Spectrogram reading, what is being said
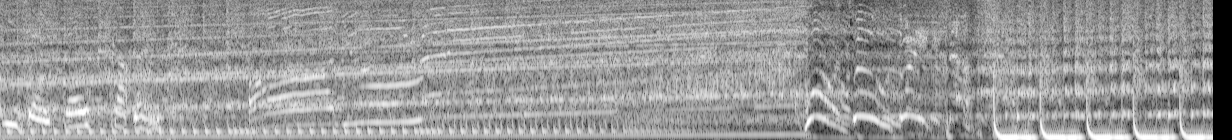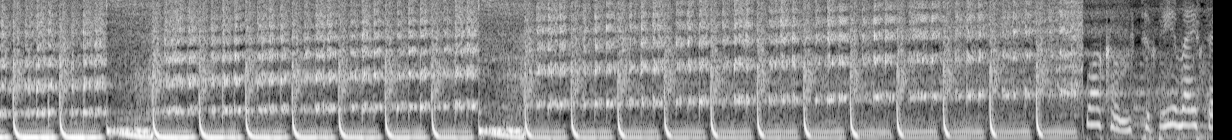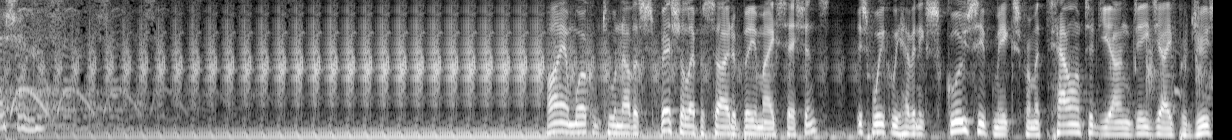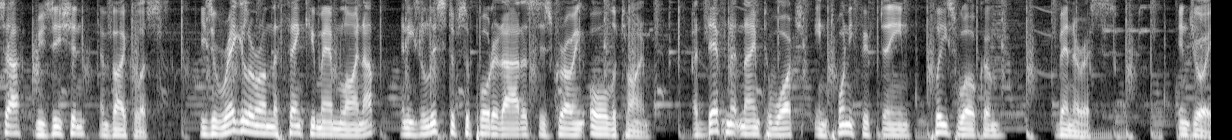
DJ Dave Scotland. Are you ready? One, two, three, jump! Welcome to BMA Sessions. Hi, and welcome to another special episode of BMA Sessions. This week we have an exclusive mix from a talented young DJ producer, musician, and vocalist. He's a regular on the Thank You Ma'am lineup, and his list of supported artists is growing all the time. A definite name to watch in 2015. Please welcome Venerus. Enjoy.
